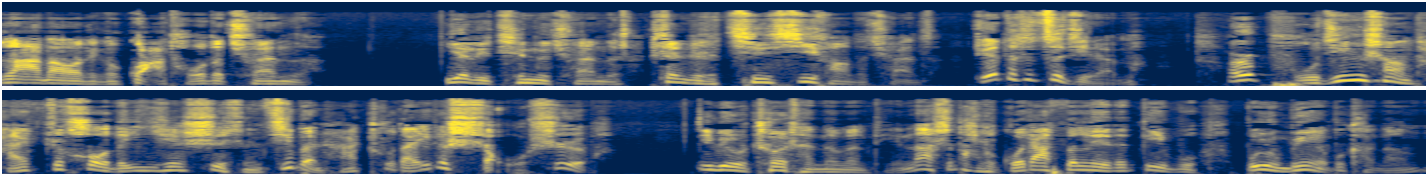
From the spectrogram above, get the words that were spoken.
拉到这个寡头的圈子，叶利钦的圈子，甚至是亲西方的圈子，觉得是自己人嘛。而普京上台之后的一些事情，基本上还处在一个守势吧。你比如车臣的问题，那是到了国家分裂的地步，不用兵也不可能。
